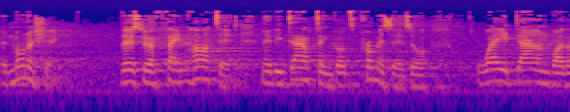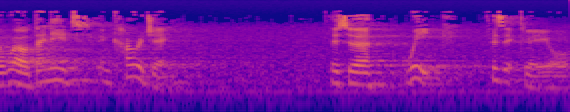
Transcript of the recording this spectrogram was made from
admonishing. Those who are faint hearted, maybe doubting God's promises or weighed down by the world, they need encouraging. Those who are weak physically or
